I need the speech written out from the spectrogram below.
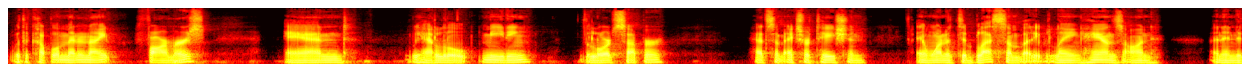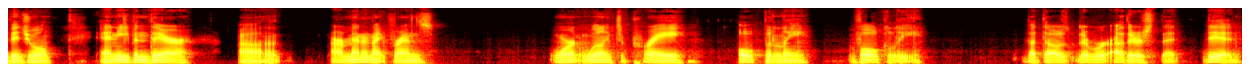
with a couple of Mennonite farmers, and we had a little meeting, the Lord's Supper, had some exhortation, and wanted to bless somebody with laying hands on an individual. And even there, uh, our Mennonite friends weren't willing to pray openly, vocally, but those there were others that did.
